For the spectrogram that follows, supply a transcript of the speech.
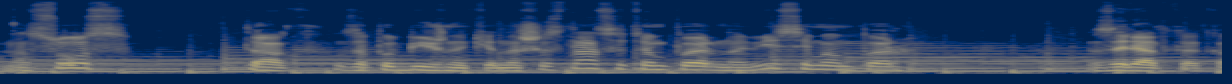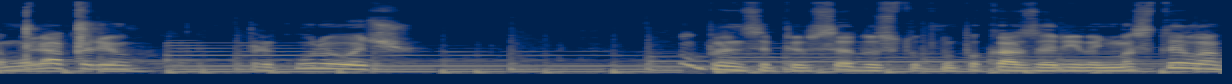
насос. Так, запобіжники на 16 А, на 8 А, зарядка акумуляторів, прикурювач. Ну, в принципі, все доступно. Показує рівень мастила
